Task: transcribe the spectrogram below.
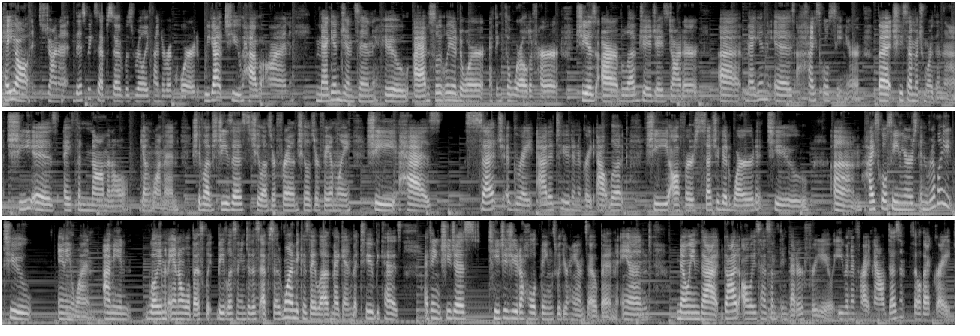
Hey y'all, it's Jonna. This week's episode was really fun to record. We got to have on Megan Jensen, who I absolutely adore. I think the world of her. She is our beloved JJ's daughter. Uh, Megan is a high school senior, but she's so much more than that. She is a phenomenal young woman. She loves Jesus, she loves her friends, she loves her family. She has such a great attitude and a great outlook. She offers such a good word to um, high school seniors and really to anyone. I mean, William and Anna will both be listening to this episode one because they love Megan, but two because I think she just teaches you to hold things with your hands open and knowing that God always has something better for you, even if right now doesn't feel that great.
